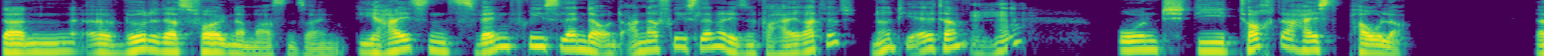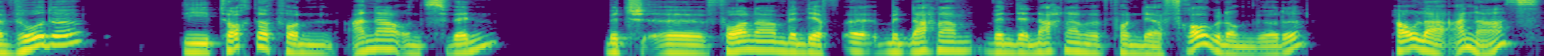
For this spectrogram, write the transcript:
dann äh, würde das folgendermaßen sein. Die heißen Sven Friesländer und Anna Friesländer, die sind verheiratet, ne, die Eltern Mhm. und die Tochter heißt Paula. Da würde die Tochter von Anna und Sven mit äh, Vornamen, wenn der äh, mit Nachnamen, wenn der Nachname von der Frau genommen würde, Paula Annas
